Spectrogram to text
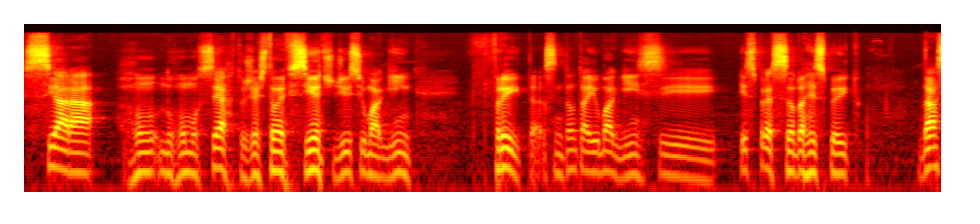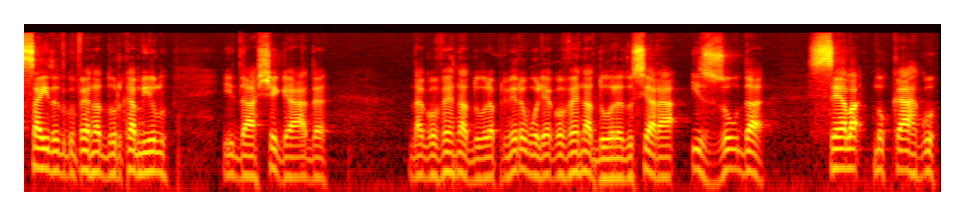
Ceará no rumo certo, gestão eficiente, disse o Maguinho Freitas. Então tá aí o Maguinho se expressando a respeito da saída do governador Camilo e da chegada da governadora, a primeira mulher governadora do Ceará, Isolda Sela, no cargo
